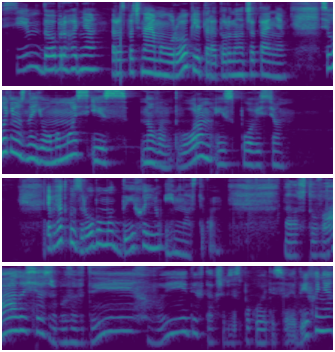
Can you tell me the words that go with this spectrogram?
Всім доброго дня! Розпочинаємо урок літературного читання. Сьогодні ознайомимось із новим твором із повістю. Для початку зробимо дихальну гімнастику. Налаштувалися, зробили вдих, видих, так, щоб заспокоїти своє дихання.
